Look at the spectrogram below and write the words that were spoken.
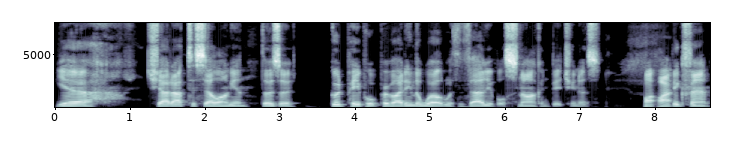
Yeah, shout out to Onion. Those are good people providing the world with valuable snark and bitchiness. I, I, Big fan.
